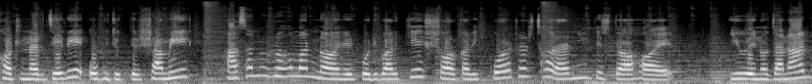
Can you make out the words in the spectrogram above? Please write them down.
ঘটনার জেরে অভিযুক্তের স্বামী হাসানুর রহমান নয়নের পরিবারকে সরকারি কোয়ার্টার ছাড়ার নির্দেশ দেওয়া হয়। ইউএনও জানান,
